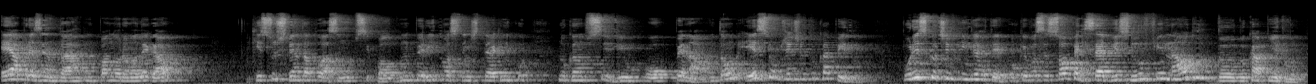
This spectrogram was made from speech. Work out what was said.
É apresentar um panorama legal que sustenta a atuação do psicólogo como perito ou assistente técnico no campo civil ou penal. Então, esse é o objetivo do capítulo. Por isso que eu tive que inverter, porque você só percebe isso no final do, do, do capítulo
